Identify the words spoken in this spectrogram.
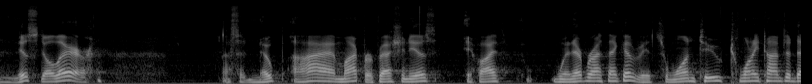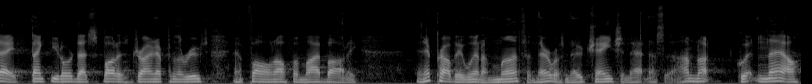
it's still there. I said, Nope. I my profession is if I, whenever I think of it, it's one, two, twenty times a day. Thank you, Lord, that spot is drying up from the roots and falling off of my body. And it probably went a month and there was no change in that. And I said, I'm not quitting now.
